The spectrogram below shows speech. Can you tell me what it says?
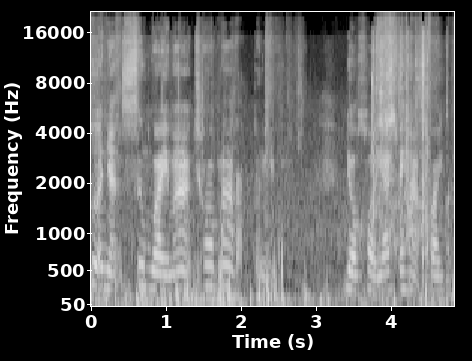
คื ออันเนี้ยซึมไวมากชอบมากอะตัวนี้ เดี๋ยวขออนุญาตไปหาไฟก่อน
